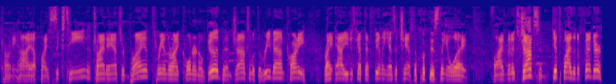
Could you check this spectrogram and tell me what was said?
Kearney High up by 16, trying to answer Bryant. Three in the right corner, no good. Ben Johnson with the rebound. Kearney, right now, you just got that feeling has a chance to put this thing away. Five minutes. Johnson gets by the defender.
